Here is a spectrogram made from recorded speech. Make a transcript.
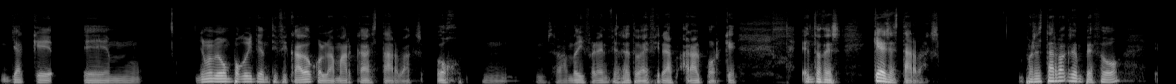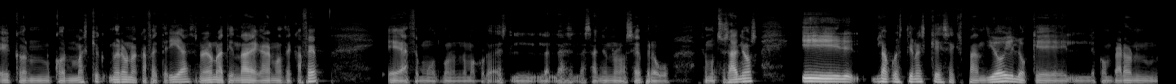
ya que em, yo me veo un poco identificado con la marca Starbucks. Ojo, mm, hablando de diferencias, eh, te voy a decir ahora el por qué. Entonces, ¿qué es Starbucks? Pues Starbucks empezó eh, con, más que no era una cafetería, sino era una tienda de granos de café. Eh, hace, bueno, no me acuerdo, los años no lo sé, pero hace muchos años. Y la cuestión es que se expandió y lo que le compraron,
